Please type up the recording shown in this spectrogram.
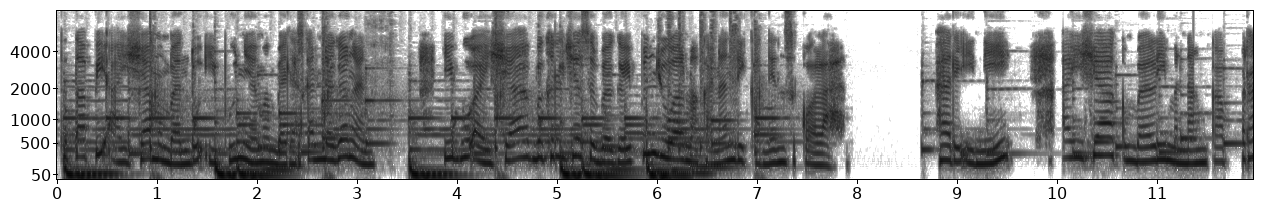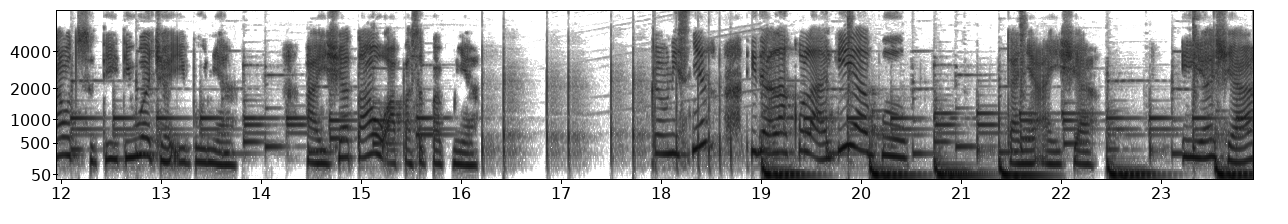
tetapi Aisyah membantu ibunya membereskan dagangan. Ibu Aisyah bekerja sebagai penjual makanan di kantin sekolah. Hari ini, Aisyah kembali menangkap raut sedih di wajah ibunya. Aisyah tahu apa sebabnya. Browniesnya tidak laku lagi ya, Bu? Tanya Aisyah. Iya, Syah.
